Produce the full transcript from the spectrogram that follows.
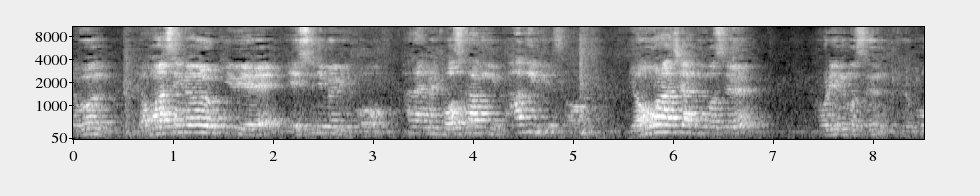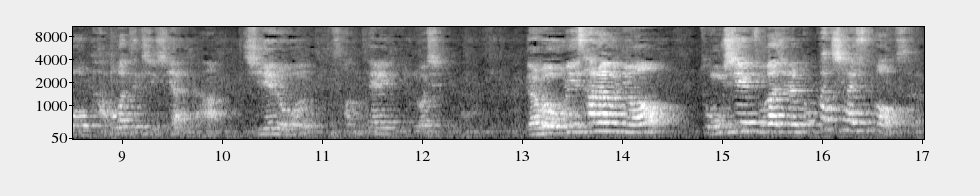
여러분, 영원한 생명을 얻기 위해 예수님을 믿고 하나님을 더 사랑하기 위해서 영원하지 않는 것을 버리는 것은 결코 바보 같은 짓이 아니라 지혜로운 선택인 것입니다. 여러분, 우리 사람은요, 동시에 두 가지를 똑같이 할 수가 없어요.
